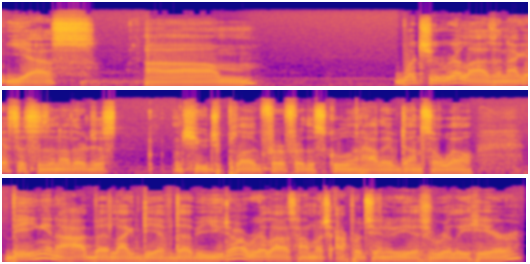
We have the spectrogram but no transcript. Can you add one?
yes. Um, what you realize, and I guess this is another just huge plug for, for the school and how they've done so well. Being in a hotbed like DFW, you don't realize how much opportunity is really here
